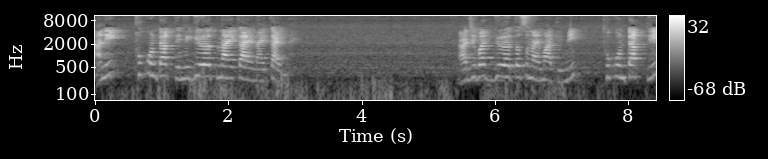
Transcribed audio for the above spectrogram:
आणि फुकून टाकते. मी गिळत नाही काय नाही काय नाही. अजिबात गिळतच नाही माती मी. थुकून टाकते.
